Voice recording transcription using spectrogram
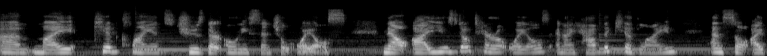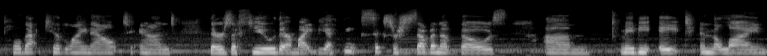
um, my kid clients choose their own essential oils. Now, I use doTERRA oils and I have the kid line. And so I pull that kid line out, and there's a few, there might be, I think, six or seven of those, um, maybe eight in the line.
